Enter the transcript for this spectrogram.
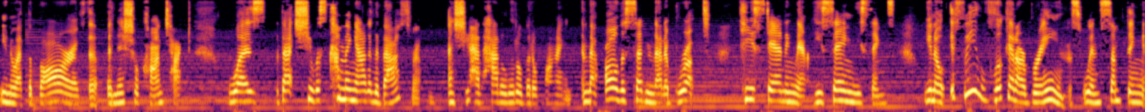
you know, at the bar of the initial contact was that she was coming out of the bathroom and she had had a little bit of wine and that all of a sudden that abrupt he's standing there he's saying these things you know, if we look at our brains when something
